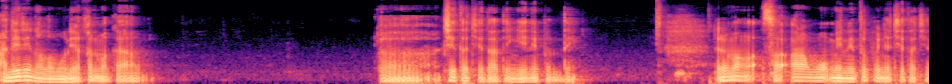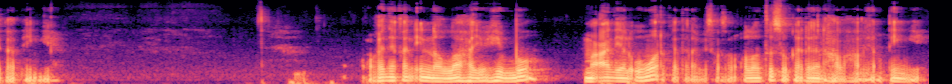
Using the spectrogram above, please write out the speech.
Hadirin Allah muliakan maka cita-cita tinggi ini penting. Dan memang seorang mukmin itu punya cita-cita tinggi. Makanya kan Inna Allah yuhibbu ma'aliyal umur kata Nabi SAW. Allah itu suka dengan hal-hal yang tinggi.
